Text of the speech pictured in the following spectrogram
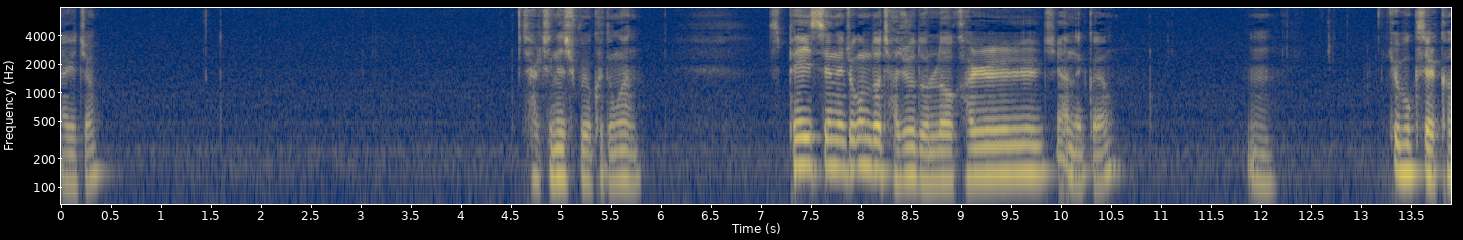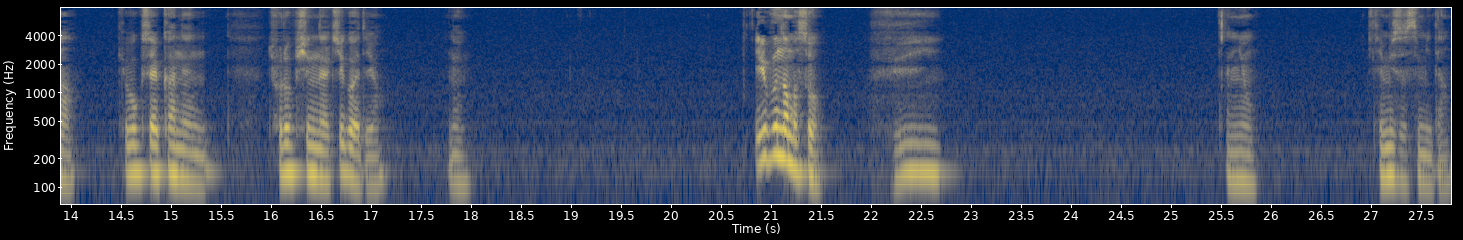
알겠죠? 잘 지내시고요 그동안 스페이스는 조금 더 자주 놀러 갈지 않을까요? 음. 교복 셀카. 교복 셀카는 졸업식 날 찍어야 돼요. 네. 1분 남았어. 안녕. 재밌었습니다.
